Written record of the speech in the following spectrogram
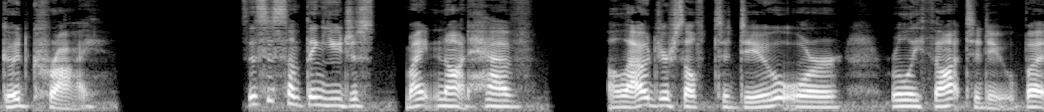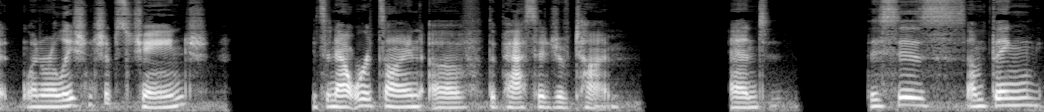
Good Cry. This is something you just might not have allowed yourself to do or really thought to do. But when relationships change, it's an outward sign of the passage of time. And this is something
